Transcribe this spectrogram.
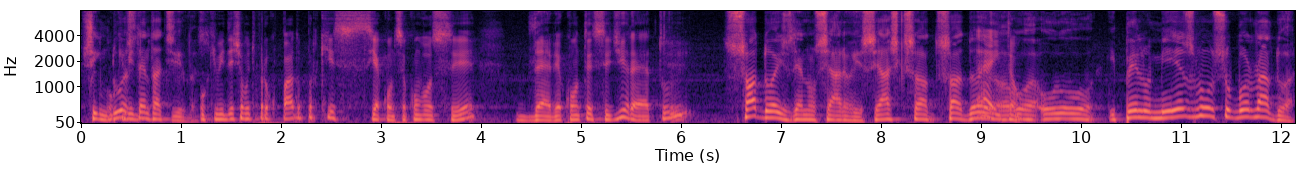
Sim, O duas me- tentativas. O que me deixa muito preocupado porque se aconteceu com você, deve acontecer direto. Só dois denunciaram isso. Você acha que só, só dois? É, então. O- o- e pelo mesmo subornador.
